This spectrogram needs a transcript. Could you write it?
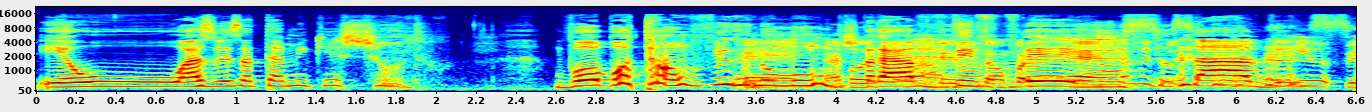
Eu, às vezes, até me questiono. Vou botar um filho É, no mundo para é. viver pra- é. isso, sabe? E,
